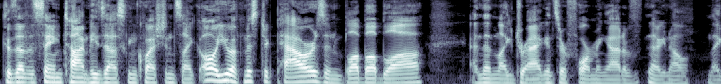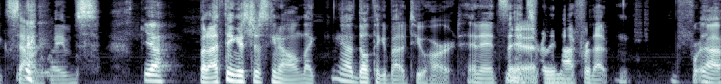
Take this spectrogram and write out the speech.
Because at the same time, he's asking questions like, "Oh, you have mystic powers and blah blah blah," and then like dragons are forming out of you know like sound waves. Yeah. But I think it's just you know like you know, don't think about it too hard, and it's it's really not for that. For uh,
